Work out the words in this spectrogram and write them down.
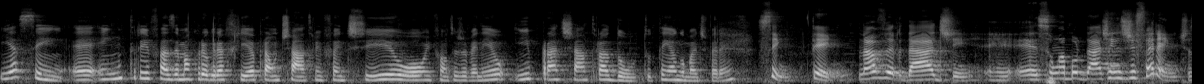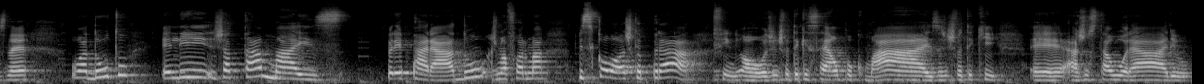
E assim, é, entre fazer uma coreografia para um teatro infantil ou infanto-juvenil e para teatro adulto, tem alguma diferença? Sim, tem. Na verdade, é, é são abordagens diferentes, né? O adulto ele já está mais preparado de uma forma psicológica para, enfim, ó, a gente vai ter que ensaiar um pouco mais, a gente vai ter que é, ajustar o horário.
